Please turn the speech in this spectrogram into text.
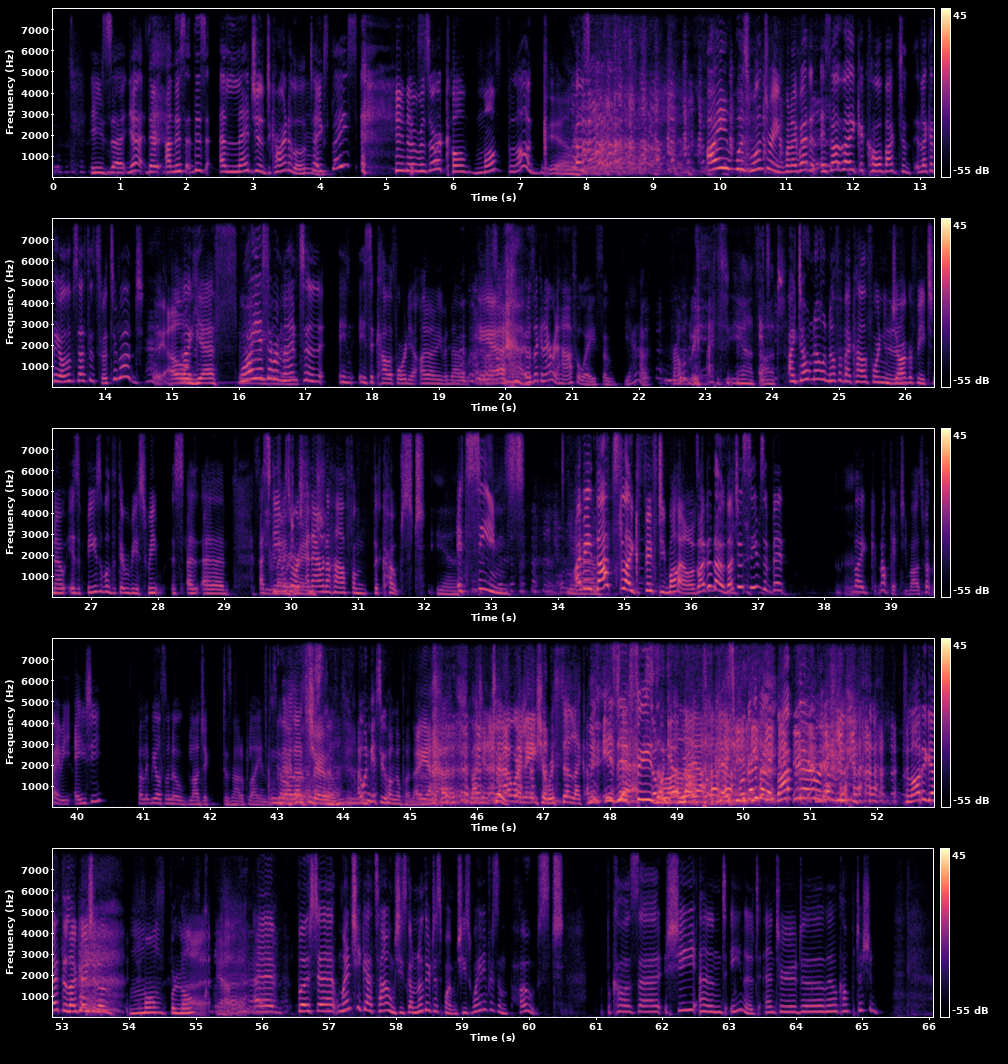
he's uh, yeah. There and this this alleged carnival takes place in a resort called Mont Blanc. Yeah. I was wondering when I read it, is that like a callback to like are they all obsessed with Switzerland? Oh Like- yes. Why is there a knows? mountain in? Is it California? I don't even know. Yeah. Yeah, it was like an hour and a half away, so yeah, probably. It's, yeah, it's, odd. I don't know enough about Californian geography to know is it feasible that there would be a sweet a, a, a ski resort. resort an hour and a half from the coast? Yeah. It seems. I mean, that's like fifty miles. I don't know. That just seems a bit like not fifty miles, but maybe eighty. But like, we also know logic does not apply in this. No, context, that's true. so I wouldn't get too hung up on that. yeah. Imagine an hour later, we're still like, I mean, is Yeah, it feasible? someone get a map, Yeah. Yes, we're going to put a map there. We're going to be plotting out the location of Mont Blanc. Yeah. Um, but uh, when she gets home, she's got another disappointment. She's waiting for some post because uh, she and Enid entered a little competition.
